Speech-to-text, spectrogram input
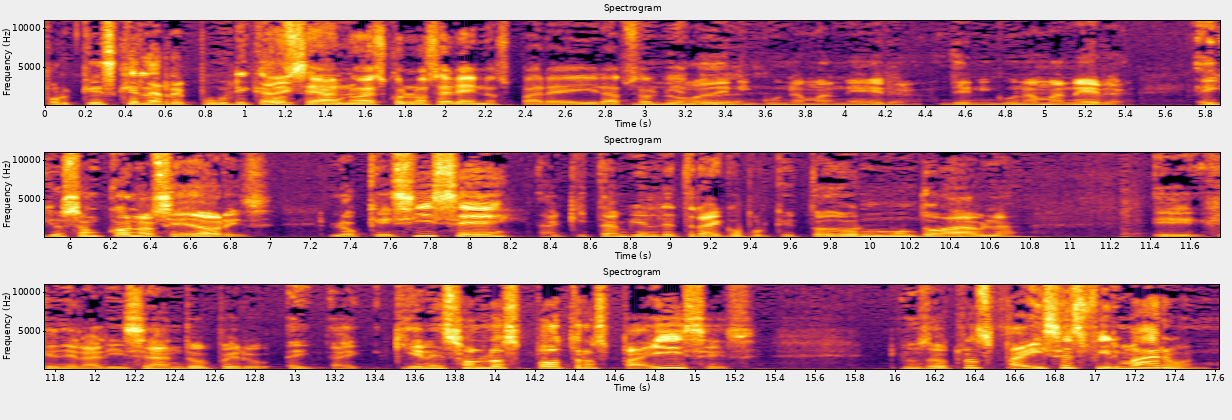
Porque es que la República O de sea, Cuba no es con los helenos para ir absolviendo. No, de dudas. ninguna manera, de ninguna manera. Ellos son conocedores. Lo que sí sé, aquí también le traigo, porque todo el mundo habla eh, generalizando, pero eh, eh, ¿quiénes son los otros países? Los otros países firmaron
